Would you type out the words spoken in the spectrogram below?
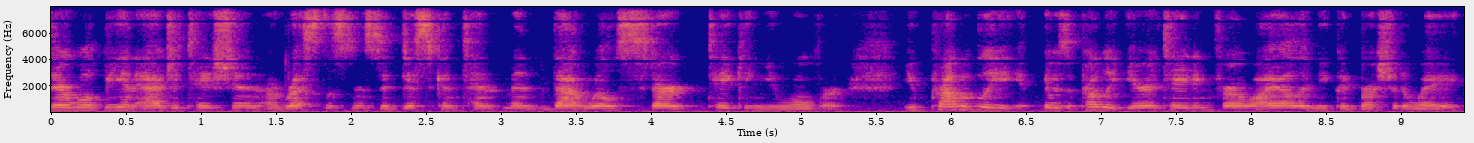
there will be an agitation, a restlessness, a discontentment that will start taking you over. You probably, it was probably irritating for a while and you could brush it away,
